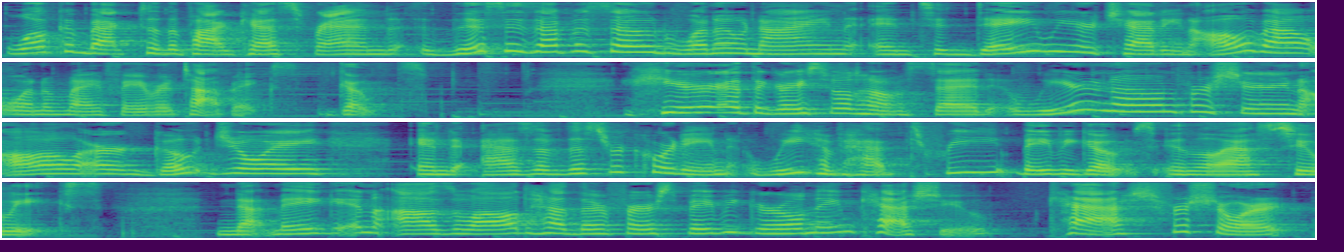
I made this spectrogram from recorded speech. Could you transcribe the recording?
Welcome back to the podcast, friend. This is episode 109, and today we are chatting all about one of my favorite topics goats. Here at the Gracefield Homestead, we are known for sharing all our goat joy and as of this recording, we have had three baby goats in the last two weeks. Nutmeg and Oswald had their first baby girl named Cashew, Cash for short.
